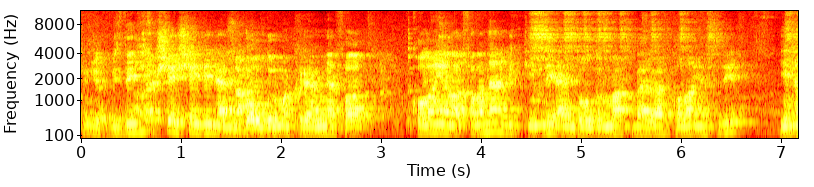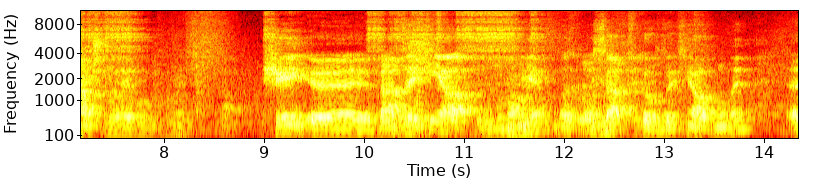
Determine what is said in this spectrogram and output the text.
Tuncel. Bizde hiçbir şey şey değil yani doldurma kremler falan, kolonyalar falan her bittiğinde yani doldurma berber kolonyası değil, yeni açılıyor hep bu. Şey, e, ben zeytinyağı uzmanıyım. E, Sertifikalı zeytinyağı uzmanıyım. E,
